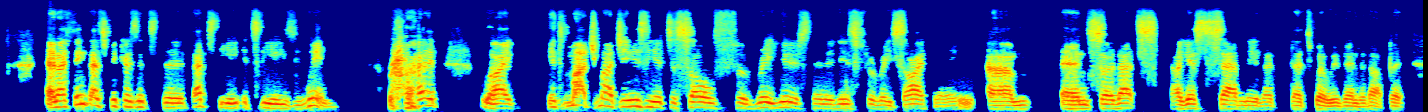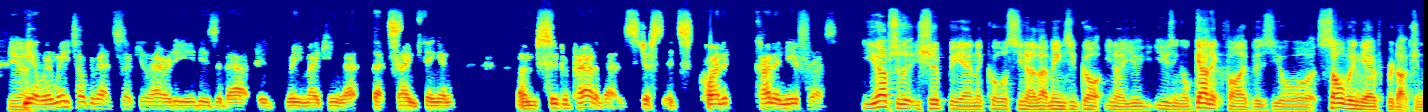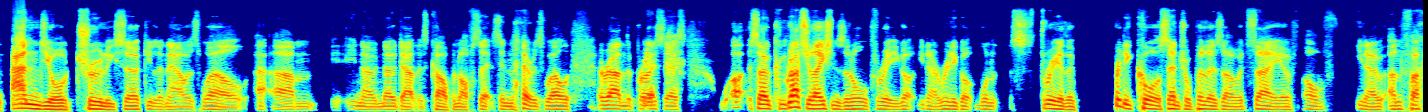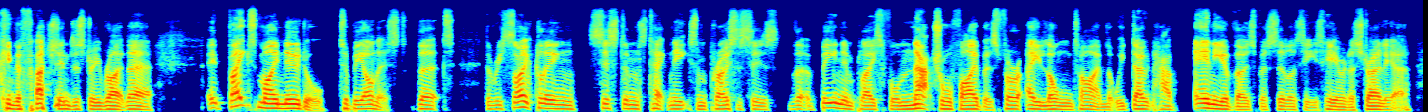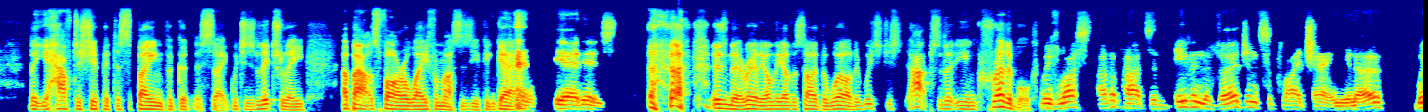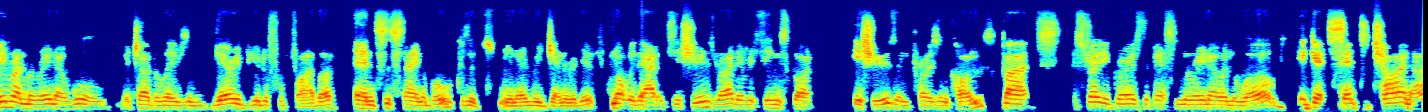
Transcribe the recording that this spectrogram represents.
and I think that's because it's the that's the it's the easy win, right? Like it's much much easier to solve for reuse than it is for recycling. Um, and so that's I guess sadly that that's where we've ended up. But yeah, yeah when we talk about circularity, it is about remaking that that same thing, and I'm super proud of that. It's just it's quite kind of new for us. You absolutely should be, and of course, you know that means you've got you know you're using organic fibers, you're solving the overproduction, and you're truly circular now as well. Uh, um, you know, no doubt there's carbon offsets in there as well around the process. Yeah. So, congratulations on all three. You got you know really got one three of the pretty core central pillars, I would say, of of you know unfucking the fashion industry right there. It bakes my noodle, to be honest, that the recycling systems, techniques, and processes that have been in place for natural fibers for a long time, that we don't have any of those facilities here in Australia, that you have to ship it to Spain for goodness sake, which is literally about as far away from us as you can get. yeah, it is. Isn't it really on the other side of the world, which is just absolutely incredible. We've lost other parts of even the virgin supply chain, you know, we run merino wool, which I believe is a very beautiful fiber and sustainable because it's, you know, regenerative, not without its issues, right? Everything's got issues and pros and cons. But Australia grows the best merino in the world. It gets sent to China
